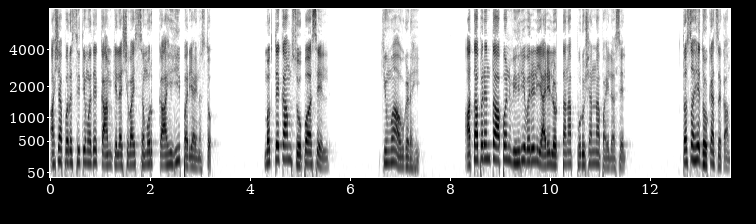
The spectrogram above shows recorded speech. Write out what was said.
अशा परिस्थितीमध्ये काम केल्याशिवाय समोर काहीही पर्याय नसतो. मग ते काम सोपं असेल किंवा अवघडही. आतापर्यंत आपण विहिरीवरील यारी लोटताना पुरुषांना पाहिलं असेल. तसं हे धोक्याचं काम.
